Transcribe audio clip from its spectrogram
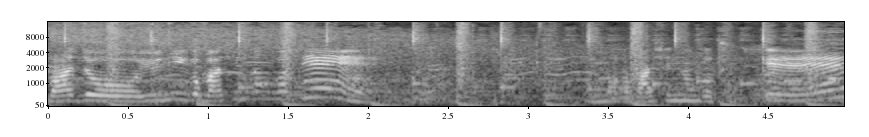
맞아. 윤희 이거 맛있는 거지? 엄마가 맛있는 거 줄게.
